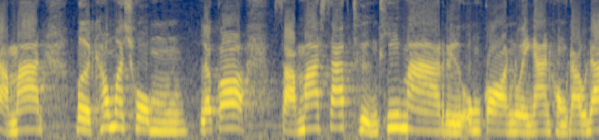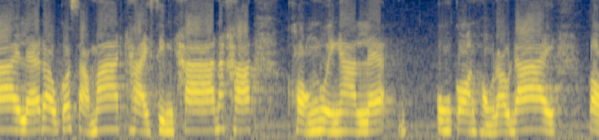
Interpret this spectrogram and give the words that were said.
สามารถเปิดเข้ามาชม แล้วก็สามารถทราบถึงที่มาหรือองค์กรหน่วยงานของเราได้ และเราก็สามารถขายสินค้านะคะของหน่วยงานและ องค์กรของเราได้ ต่อ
